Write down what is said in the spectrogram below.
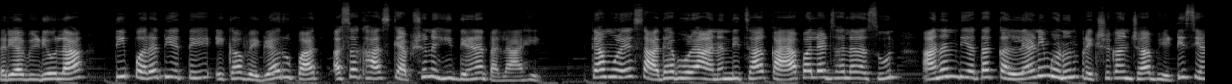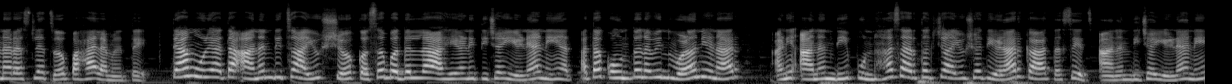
तर या व्हिडिओला ती परत येते एका वेगळ्या रूपात असं खास कॅप्शनही देण्यात आलं आहे. त्यामुळे साध्या भोळ्या आनंदीचा कायापालट झाला असून आनंदी आता कल्याणी म्हणून प्रेक्षकांच्या भेटीस येणार असल्याचं पाहायला मिळते त्यामुळे आता आनंदीचं आयुष्य कसं बदललं आहे आणि तिच्या येण्याने आता कोणतं नवीन वळण येणार आणि आनंदी पुन्हा सार्थकच्या आयुष्यात येणार का? तसेच आनंदीच्या येण्याने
